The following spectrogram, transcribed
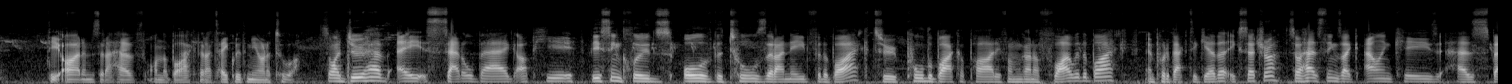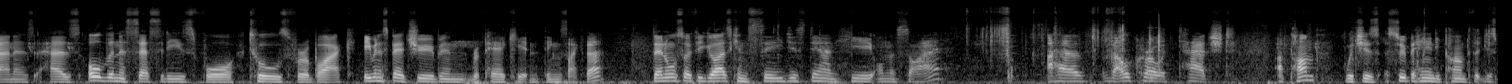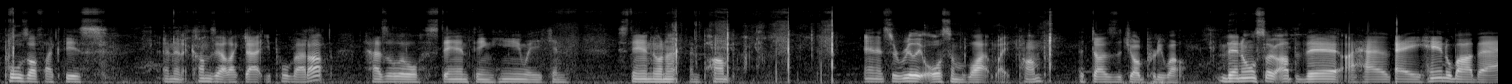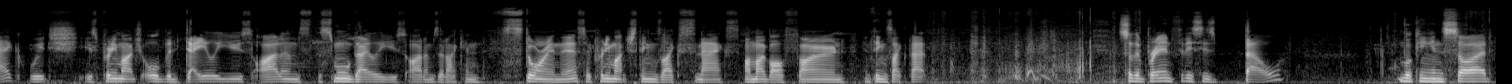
the items that I have on the bike that I take with me on a tour. So I do have a saddle bag up here. This includes all of the tools that I need for the bike to pull the bike apart if I'm gonna fly with the bike and put it back together, etc. So it has things like Allen keys, it has spanners, it has all the necessities for tools for a bike, even a spare tube and repair kit and things like that. Then also if you guys can see just down here on the side, I have Velcro attached a pump, which is a super handy pump that just pulls off like this and then it comes out like that. You pull that up, has a little stand thing here where you can stand on it and pump. And it's a really awesome lightweight pump that does the job pretty well. Then also up there I have a handlebar bag which is pretty much all the daily use items, the small daily use items that I can store in there. So pretty much things like snacks, my mobile phone and things like that. So the brand for this is Bell. Looking inside,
